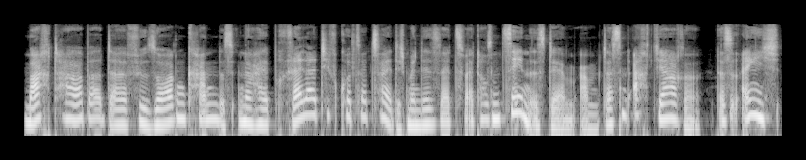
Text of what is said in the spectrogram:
Machthaber dafür sorgen kann, dass innerhalb relativ kurzer Zeit, ich meine, seit 2010 ist der im Amt, das sind acht Jahre. Das ist eigentlich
